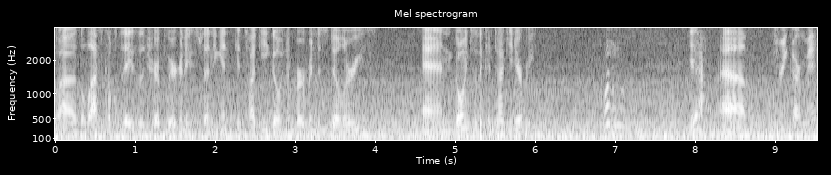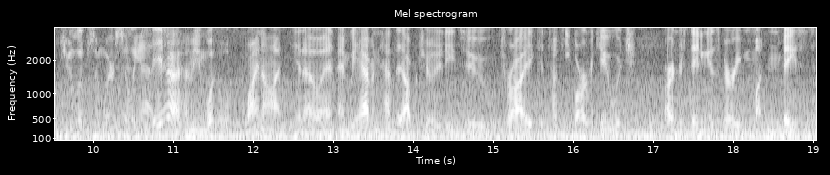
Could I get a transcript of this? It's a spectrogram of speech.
Uh, the last couple of days of the trip, we're going to be spending in Kentucky, going to bourbon distilleries, and going to the Kentucky Derby. Woohoo! Yeah. Um, Drink our mint juleps and wear silly hats. yeah, I mean, what, why not? You know, and, and we haven't had the opportunity to try Kentucky barbecue, which our understanding is very mutton based.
